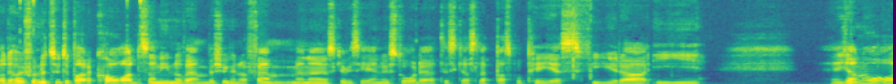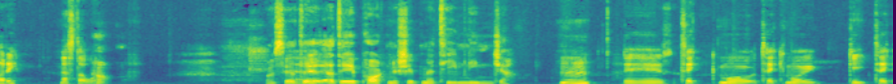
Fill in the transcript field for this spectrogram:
ja, det har ju funnits ute på arkad sedan i november 2005. Men eh, ska vi se, nu står det att det ska släppas på PS4 i januari nästa år. Ja. Man ser att det, att det är partnership med Team Ninja. Mm, det är Tecmo, Tecmo, Tec,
